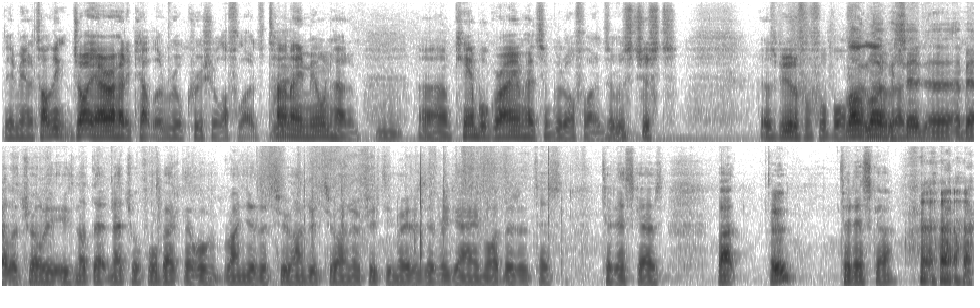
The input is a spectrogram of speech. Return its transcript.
the amount of time. I think Jai Arrow had a couple of real crucial offloads. Taane yeah. Milne had them. Mm. Um, Campbell Graham had some good offloads. It was just it was beautiful football. Like, like we said uh, about Latrell, he's not that natural fullback that will run you the 200, 250 metres every game like the Tedesco's. But who? Tedesco. but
